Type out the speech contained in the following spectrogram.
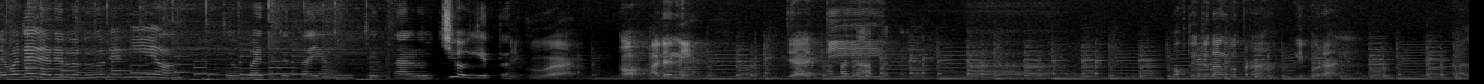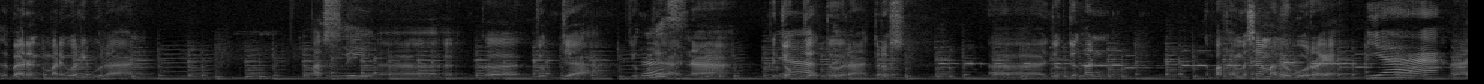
Coba deh dari lu dulu deh Nil. Coba ceritain cerita lucu gitu. Di gua. Oh, ada nih. Jadi Apa tuh, apa tuh? Waktu itu kan gue pernah liburan. Eh, lebaran kemarin gue liburan pas Oke. eh, ke Jogja. Jogja. Terus? Nah, ke Ya. Jogja tuh. Nah, terus eh, Jogja kan tempat famous-nya Malioboro ya. Iya. Nah,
